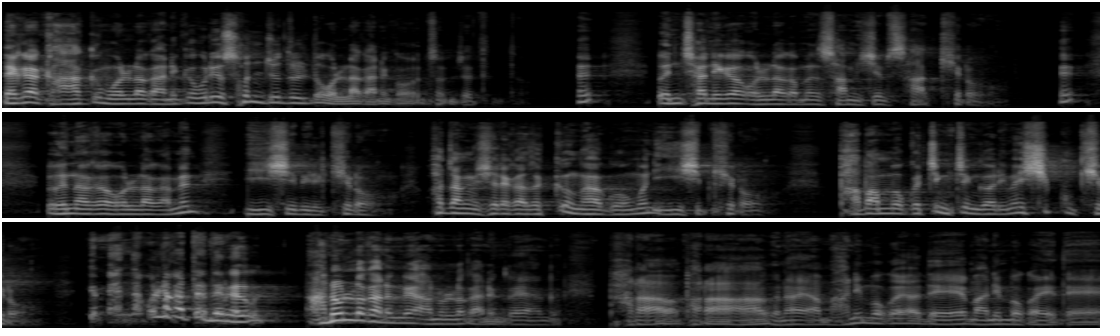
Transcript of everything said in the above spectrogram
내가 가끔 올라가니까 우리 손주들도 올라가는 거 손주들도. 예? 은찬이가 올라가면 34kg. 예? 은하가 올라가면 21kg. 화장실에 가서 끙하고 오면 20kg. 밥 안 먹고 찡찡거리면 19kg. 맨날 올라갔다 내려가고 안 올라가는 거야, 안 올라가는 거야. 봐라, 봐라, 은하야 많이 먹어야 돼, 많이 먹어야 돼.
